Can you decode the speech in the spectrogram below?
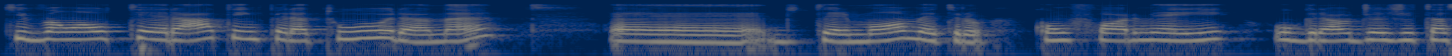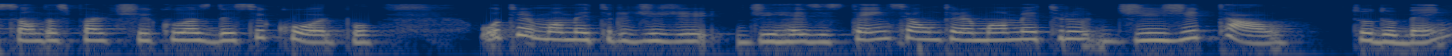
que vão alterar a temperatura, né, é, do termômetro conforme aí o grau de agitação das partículas desse corpo. O termômetro de, de resistência é um termômetro digital, tudo bem?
